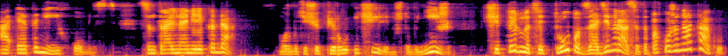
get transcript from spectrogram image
а это не их область. Центральная Америка — да, может быть, еще Перу и Чили, но чтобы ниже — Четырнадцать трупов за один раз — это похоже на атаку.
